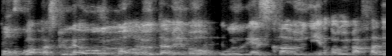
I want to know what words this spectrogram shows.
Pourquoi? Parce que là où le mort le tamémort, on le laissera venir dans le Machane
